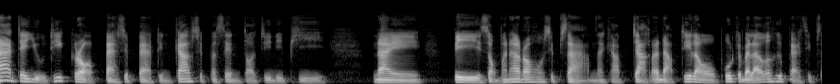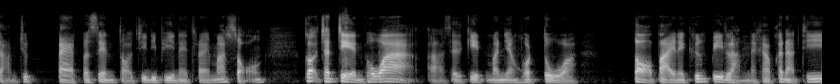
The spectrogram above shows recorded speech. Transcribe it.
น่าจะอยู่ที่กรอบ 88-90%ต่อ GDP ใน ปี 2563 นะครับ จากระดับที่เราพูดกันไปแล้วก็คือ 83.8%ต่อ GDP ในไตรมาส 2 ก็ชัดเจนเพราะว่าเศรษฐกิจมันยังหดตัวต่อไปในครึ่งปีหลังนะครับ ขณะที่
